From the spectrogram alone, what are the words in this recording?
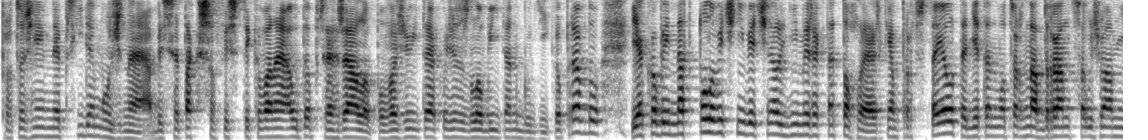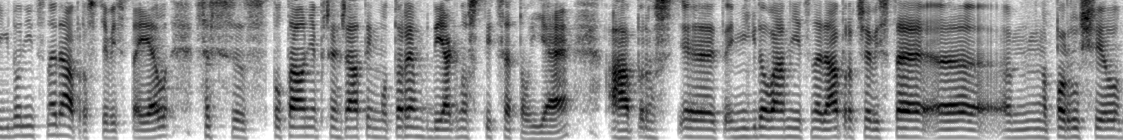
protože jim nepřijde možné, aby se tak sofistikované auto přehřálo. Považují to jako, že zlobí ten budík. Opravdu, jakoby nadpoloviční většina lidí mi řekne tohle. Já říkám, proč jste jel? Teď je ten motor nad ranc a už vám nikdo nic nedá. Prostě vy jste jel se s, s totálně přehrátým motorem v diagnostice to je a prostě e, nikdo vám nic nedá, protože vy jste Eh, porušil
